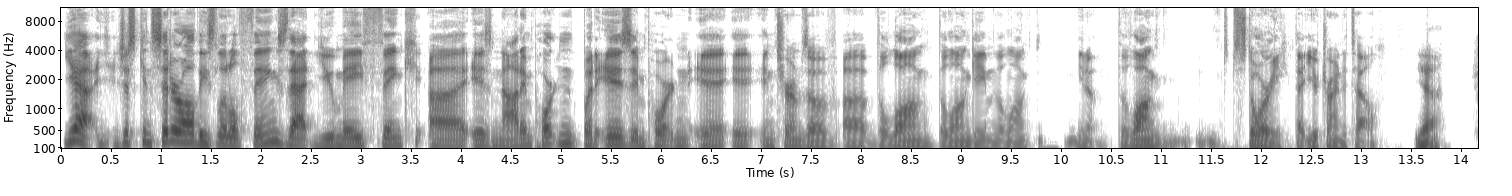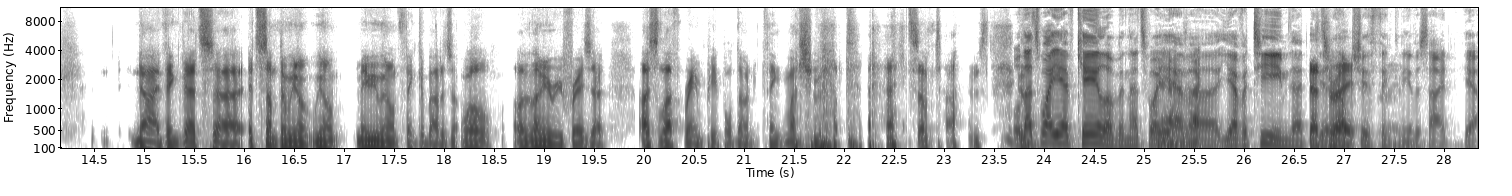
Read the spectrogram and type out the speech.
yeah, just consider all these little things that you may think uh, is not important, but is important in, in terms of uh, the long, the long game, the long, you know, the long story that you're trying to tell. Yeah. No, I think that's uh, it's something we don't we don't maybe we don't think about as well. Let me rephrase that us left brain people don't think much about that sometimes. Well, that's why you have Caleb, and that's why yeah, you have exactly. a you have a team that that's right. helps you think on the other side. Yeah,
